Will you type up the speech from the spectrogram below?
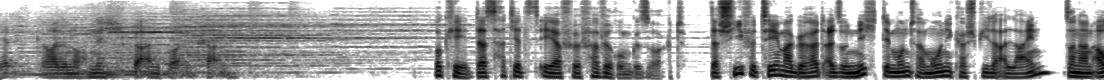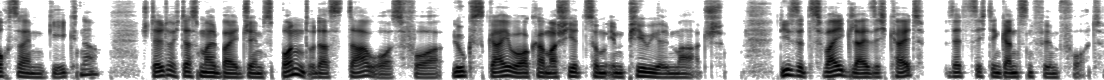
jetzt gerade noch nicht beantworten kann. Okay, das hat jetzt eher für Verwirrung gesorgt. Das schiefe Thema gehört also nicht dem Mundharmonikaspieler allein, sondern auch seinem Gegner. Stellt euch das mal bei James Bond oder Star Wars vor. Luke Skywalker marschiert zum Imperial March. Diese Zweigleisigkeit setzt sich den ganzen Film fort.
